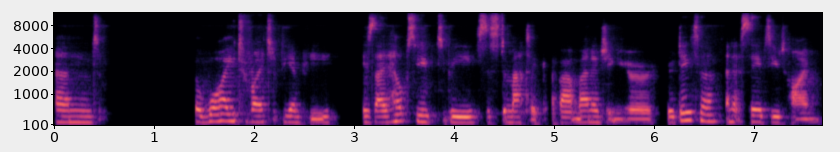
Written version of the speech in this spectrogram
And the why to write a DMP is that it helps you to be systematic about managing your, your data and it saves you time.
